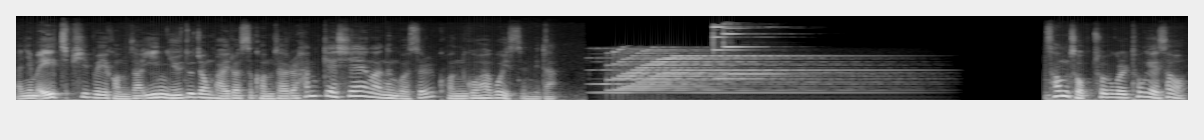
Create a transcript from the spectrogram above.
아니면 HPV 검사, 인유두종 바이러스 검사를 함께 시행하는 것을 권고하고 있습니다. 섬 접촉을 통해서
